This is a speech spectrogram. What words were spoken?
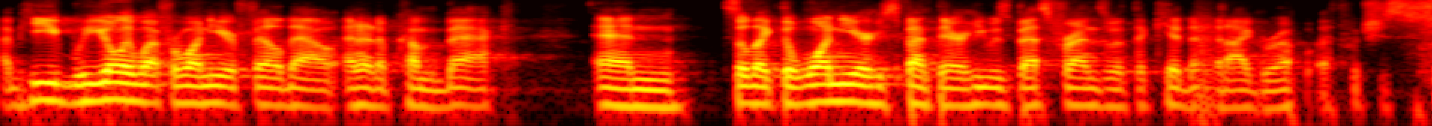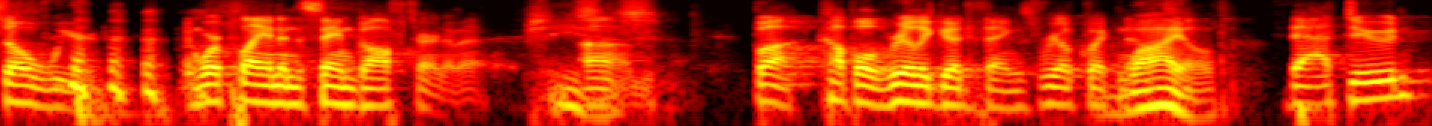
I mean, he he only went for one year, failed out, ended up coming back, and so like the one year he spent there, he was best friends with the kid that I grew up with, which is so weird. and we're playing in the same golf tournament. Jesus. Um, but a couple really good things, real quick. Notes. wild. That dude,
